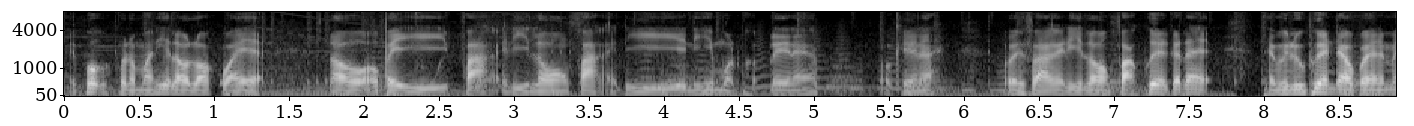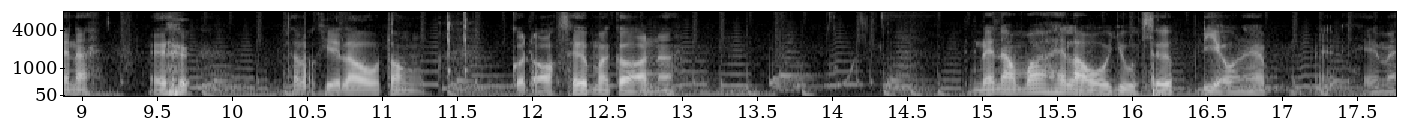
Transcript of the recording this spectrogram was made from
ไอพวกผลไม้ที่เราล็อกไว้อะเราเอาไปฝากไอดีลองฝากไอดีอันนี้ให้หมดเลยนะครับ โอเคนะ เอาไปฝากไอดีลองฝากเพื่อนก็ได้ แต่ไม่รู้เพื่อนจะเอาไปไหมนะถ้าโอเคเราต้องกดออกเซิร์ฟมาก่อนนะผมแนะนำว่าให้เราอยู่เซิร์ฟเดี่ยวนะครับ เห็นไหม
